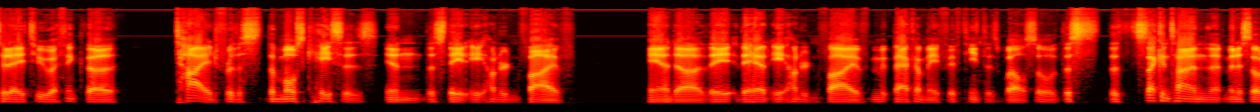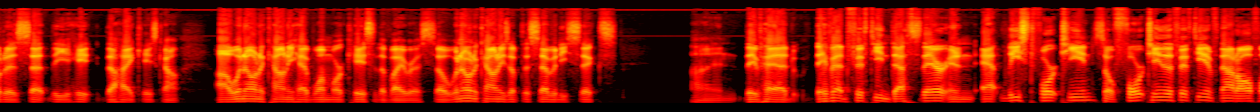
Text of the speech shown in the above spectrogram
today too. I think the tied for the the most cases in the state, 805, and uh, they they had 805 back on May 15th as well. So this the second time that Minnesota has set the the high case count. Uh, Winona County had one more case of the virus, so Winona County's up to 76 and they've had they've had 15 deaths there, and at least 14. So 14 of the 15, if not all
